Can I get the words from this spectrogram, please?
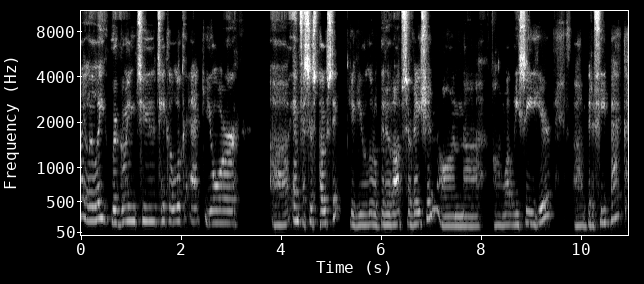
Hi, Lily. We're going to take a look at your uh, emphasis posting, give you a little bit of observation on uh, on what we see here, a bit of feedback.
